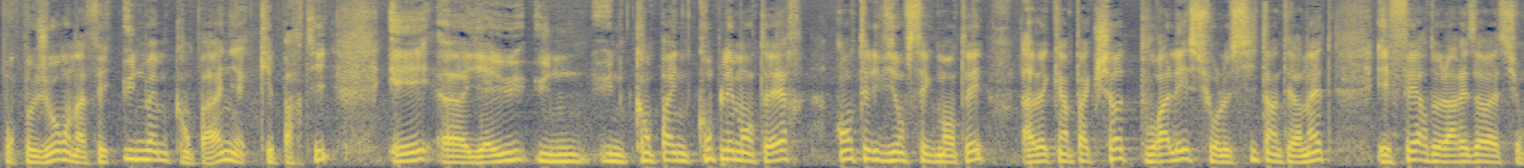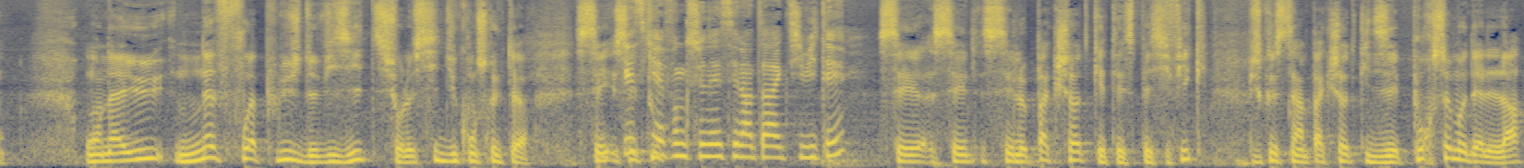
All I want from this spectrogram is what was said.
Pour Peugeot, on a fait une même campagne qui est partie et euh, il y a eu une, une campagne complémentaire en télévision segmentée avec un packshot pour aller sur le site internet et faire de la réservation. On a eu neuf fois plus de visites sur le site du constructeur. Qu'est-ce qui a fonctionné? C'est l'interactivité? C'est le packshot qui était spécifique, puisque c'était un packshot qui disait pour ce modèle-là,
